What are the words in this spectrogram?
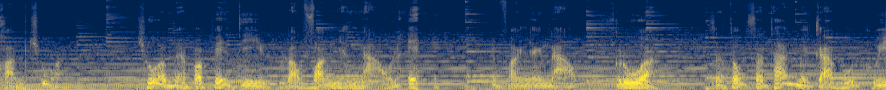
ความชั่ว ชั่วแบบประเภทที่เราฟังอย่างหนาวเลยฟังอย่างหนาว กลัวสะทกสะท้านไม่กล้าพูดคุย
